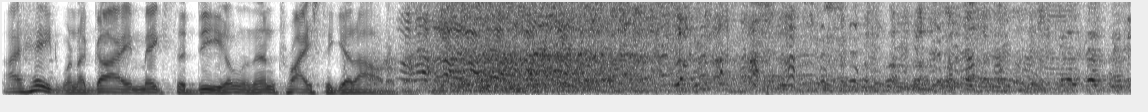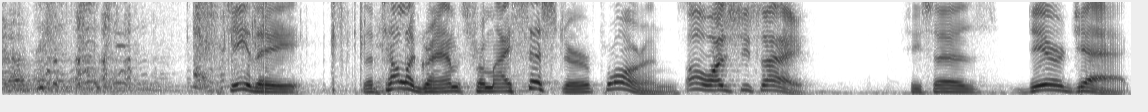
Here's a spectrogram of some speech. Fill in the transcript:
I hate when a guy makes a deal and then tries to get out of it. Gee, the, the telegram's from my sister, Florence. Oh, what did she say? She says, Dear Jack,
